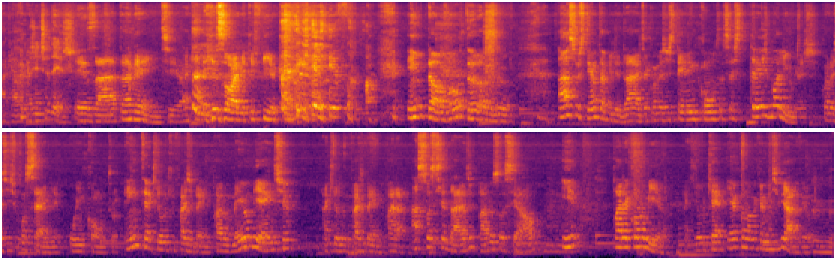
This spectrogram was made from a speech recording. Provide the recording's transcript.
Aquela que a gente deixa. Exatamente, aquele risole que fica. Então, voltando. A sustentabilidade é quando a gente tem o encontro dessas três bolinhas. Quando a gente consegue o encontro entre aquilo que faz bem para o meio ambiente, aquilo que faz bem para a sociedade, para o social e para a economia, aquilo que é economicamente viável. Uhum.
